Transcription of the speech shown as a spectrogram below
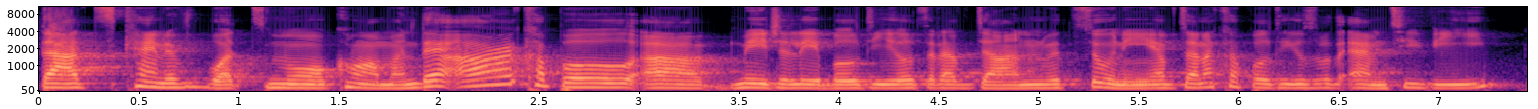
That's kind of what's more common. There are a couple uh, major label deals that I've done with Sony. I've done a couple deals with MTV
